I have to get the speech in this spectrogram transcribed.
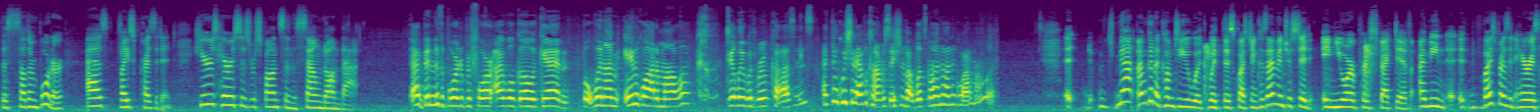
the southern border as vice president. Here's Harris's response and the sound on that. I've been to the border before, I will go again. But when I'm in Guatemala dealing with root causes, I think we should have a conversation about what's going on in Guatemala. Uh, Matt, I'm going to come to you with, with this question because I'm interested in your perspective. I mean, uh, uh, Vice President Harris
